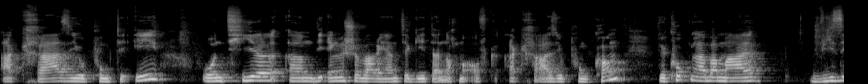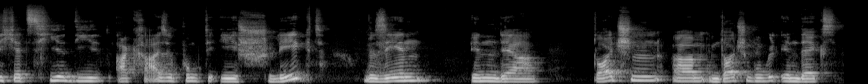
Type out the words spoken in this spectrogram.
acrasio.de und hier ähm, die englische Variante geht dann nochmal auf acrasio.com. Wir gucken aber mal, wie sich jetzt hier die acrasio.de schlägt. Wir sehen in der deutschen, ähm, im deutschen Google Index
